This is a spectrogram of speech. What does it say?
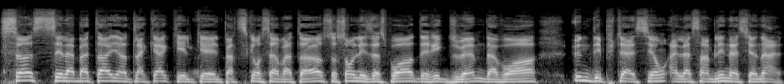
Ça, c'est la bataille entre la CAQ et le, et le Parti conservateur. Ce sont les espoirs d'Éric Duhem d'avoir une députation à l'Assemblée nationale.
